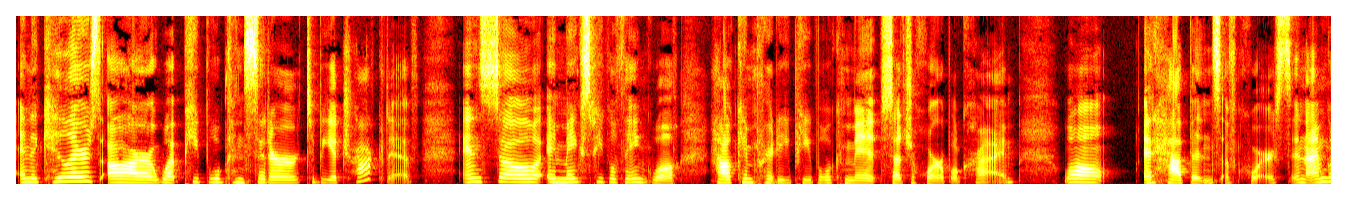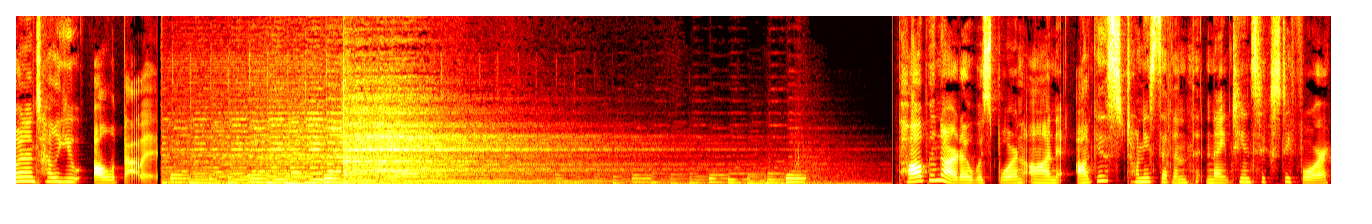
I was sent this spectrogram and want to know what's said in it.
and the killers are what people consider to be attractive. And so it makes people think, well, how can pretty people commit such a horrible crime? Well, it happens, of course, and I'm going to tell you all about it. Paul Bernardo was born on August 27, 1964,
